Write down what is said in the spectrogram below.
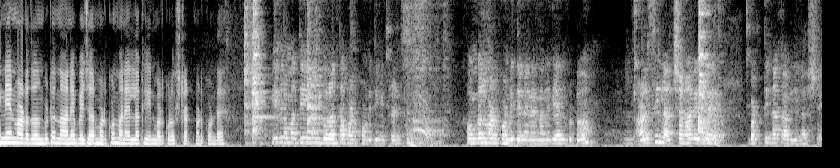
ಇನ್ನೇನು ಮಾಡೋದು ಅಂದ್ಬಿಟ್ಟು ನಾನೇ ಬೇಜಾರು ಮಾಡ್ಕೊಂಡು ಮನೆಯೆಲ್ಲ ಕ್ಲೀನ್ ಮಾಡ್ಕೊಳಕ್ಕೆ ಸ್ಟಾರ್ಟ್ ಮಾಡ್ಕೊಂಡೆ. ಇದ್ರ ಮಧ್ಯೆ ಇನ್ನೊಂದು ದುರಂತ ಮಾಡ್ಕೊಂಡಿದ್ದೀನಿ ಫ್ರೆಂಡ್ಸ್ ಪೊಂಗಲ್ ಮಾಡ್ಕೊಂಡಿದ್ದೇನೆ ನನಗೆ ಅಂದ್ಬಿಟ್ಟು. ಅಳಸಿಲ್ಲ, ಚೆನ್ನಾಗೈತೆ. ಬಟ್ ತಿನ್ನಕ್ಕಾಗ್ಲಿಲ್ಲ ಅಷ್ಟೇ.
